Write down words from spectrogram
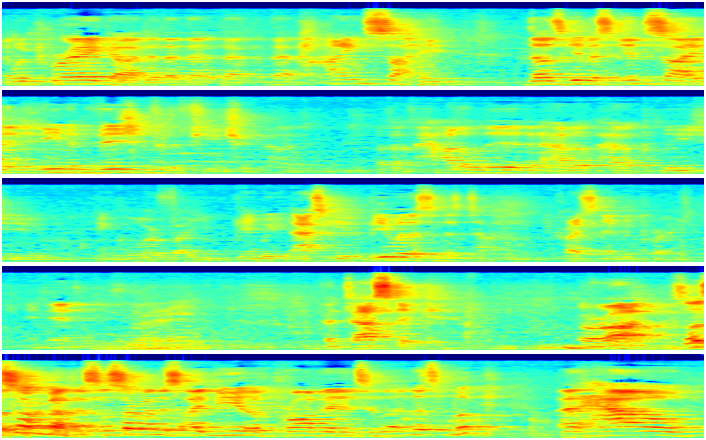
And we pray, God, that, that, that, that, hindsight does give us insight and even vision for the future, God, of how to live and how to, how to please you Again, we ask you to be with us in this time. In Christ's name we pray. Amen. Amen. Fantastic. All right. So let's talk about this. Let's talk about this idea of providence and let, us look at how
